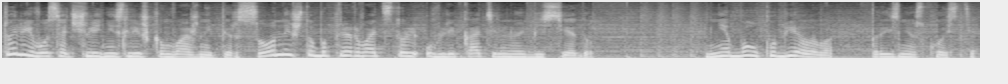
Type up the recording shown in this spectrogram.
то ли его сочли не слишком важной персоной, чтобы прервать столь увлекательную беседу. «Мне булку белого», произнес Костя.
